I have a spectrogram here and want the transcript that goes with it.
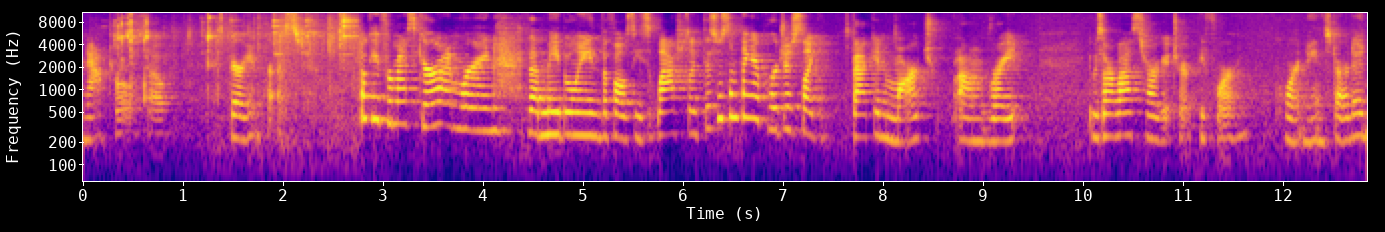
natural, so very impressed. Okay, for mascara, I'm wearing the Maybelline The Falsies Lash Lift. This was something I purchased like back in March, um, right? It was our last Target trip before quarantine started.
